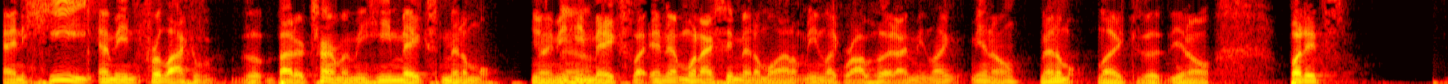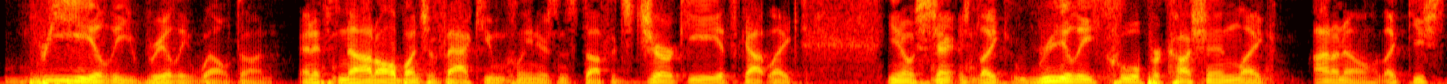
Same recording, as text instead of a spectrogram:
and he, I mean, for lack of a better term, I mean, he makes minimal. You know, what I mean, he makes like, and then when I say minimal, I don't mean like Rob Hood. I mean like you know, minimal, like the you know, but it's really, really well done, and it's not all a bunch of vacuum cleaners and stuff. It's jerky. It's got like, you know, like really cool percussion, like. I don't know. Like you should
